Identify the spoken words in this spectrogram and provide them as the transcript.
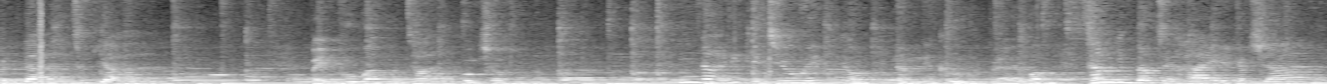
บันดเป็นได้ทุกอย่าง เป็นผู้วางหนทางปวงชน ได้กินชีวิตก็นำเนื้อคู่มาแปรปรวนทำยิ่งเราจะให้กับฉัน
